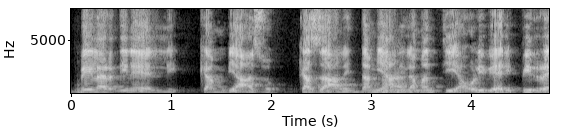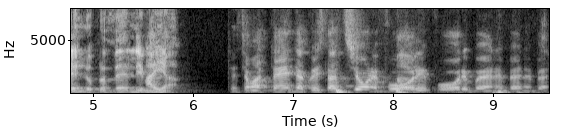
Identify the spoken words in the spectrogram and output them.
Belardinelli, Cambiaso, Casale, Damiani, Eh. Lamantia, Olivieri, Pirrello, Fratelli e Aia. Stiamo attenti a questa azione, fuori, fuori, bene, bene, bene.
